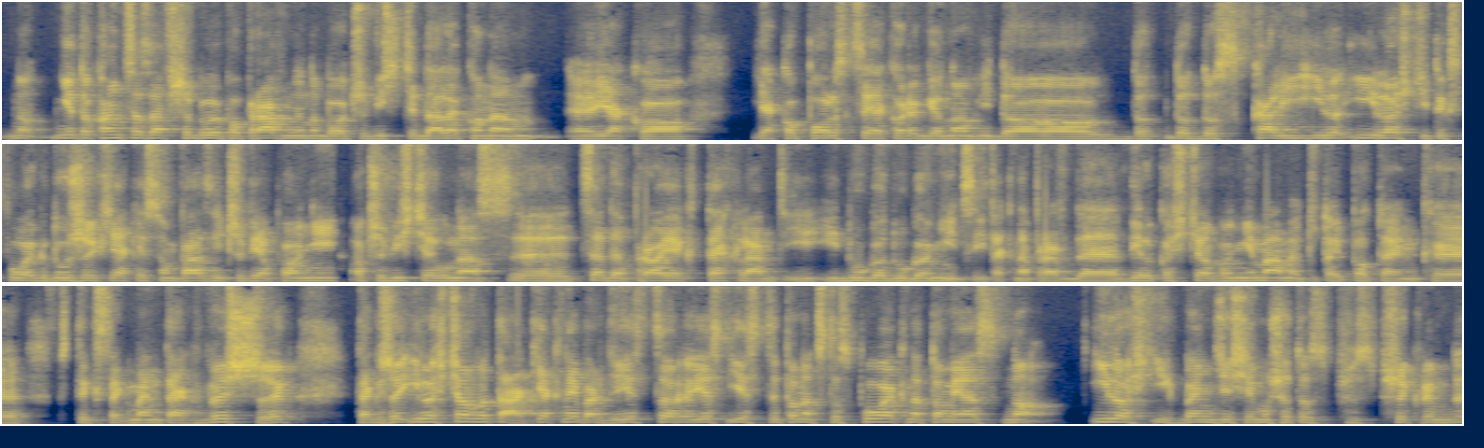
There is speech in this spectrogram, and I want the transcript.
no nie do końca zawsze były poprawne, no bo oczywiście daleko nam jako jako Polsce, jako regionowi do, do, do, do skali ilości tych spółek dużych, jakie są w Azji czy w Japonii. Oczywiście u nas y, CD Projekt, Techland i, i długo, długo nic. I tak naprawdę wielkościowo nie mamy tutaj potęg y, w tych segmentach wyższych. Także ilościowo tak, jak najbardziej jest, jest, jest ponad 100 spółek, natomiast no, ilość ich będzie się, muszę to z, z przykrym y,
